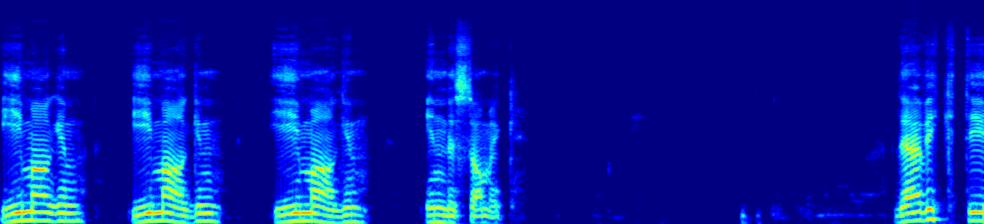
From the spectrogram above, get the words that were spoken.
i magen i magen i magen in the stomach Det er viktig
